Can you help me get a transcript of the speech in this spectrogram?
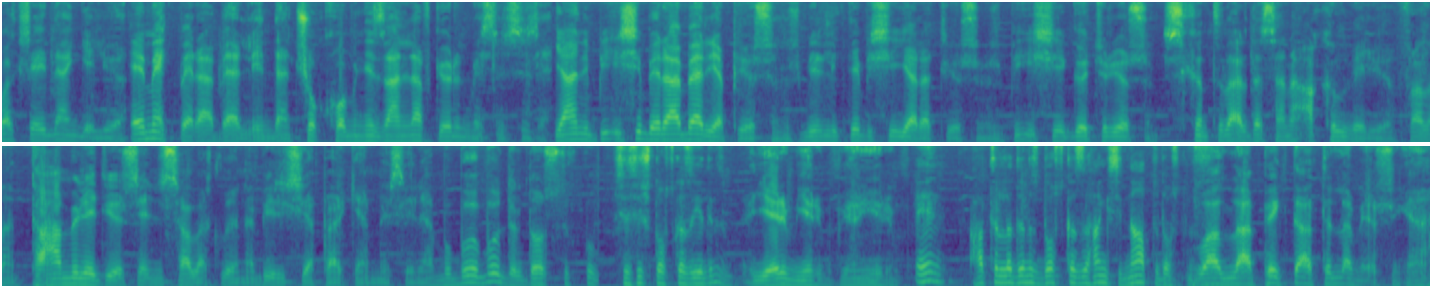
bak şeyden geliyor. Emek beraberliğinden. Çok komünizan laf görünmesin size. Yani bir işi beraber yapıyorsunuz. Birlikte bir şey yaratıyorsunuz. Bir işi götürüyorsun. Sıkıntılarda sana akıl veriyor falan. Tahammül ediyor senin salaklığına bir iş yaparken mesela. Bu, bu budur dostluk bu. Siz hiç dost gazı yediniz mi? Yerim yerim yani yerim. En hatırladığınız dost gazı hangisi? Ne yaptı dostunuz? Vallahi pek de hatırlamıyorsun ya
